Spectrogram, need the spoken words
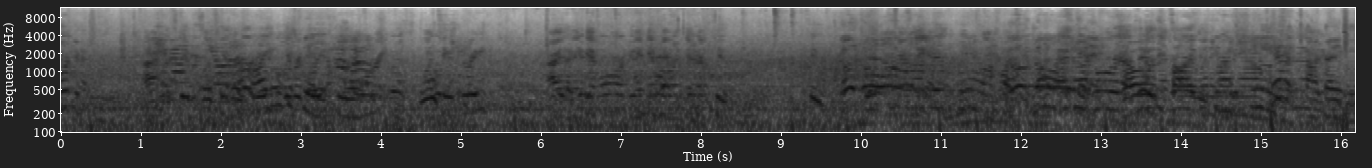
over working it. All right, let's give her, let's give her three. Give her three. One, two, three. All right, then give, then give him, give him two. Two. Go, Joel. Joel is probably winning right now. It's kind of crazy.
